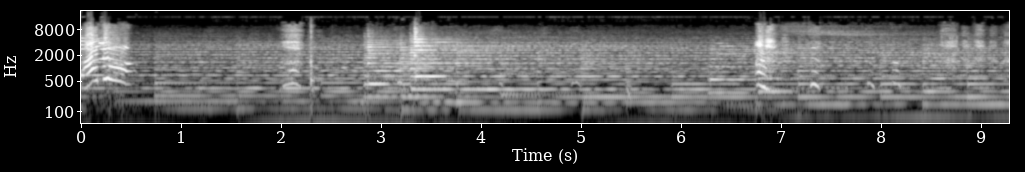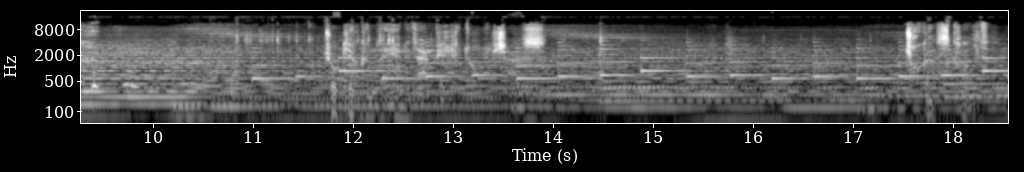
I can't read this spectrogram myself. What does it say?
Alo. Çok yakında yeniden birlikte olacağız. Çok az kaldı.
